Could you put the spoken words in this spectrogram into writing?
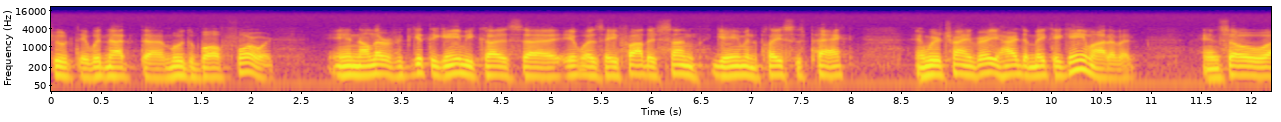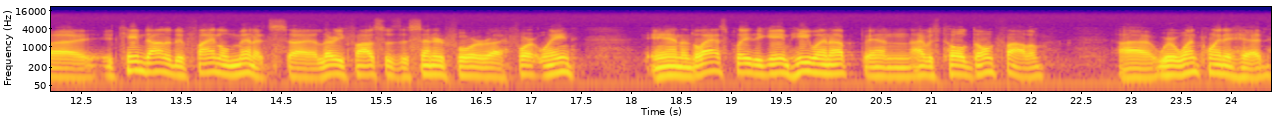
shoot. They would not uh, move the ball forward. And I'll never forget the game because uh, it was a father-son game and the place was packed. And we were trying very hard to make a game out of it. And so uh, it came down to the final minutes. Uh, Larry Foust was the center for uh, Fort Wayne. And in the last play of the game, he went up, and I was told, don't foul him. Uh, we're one point ahead.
